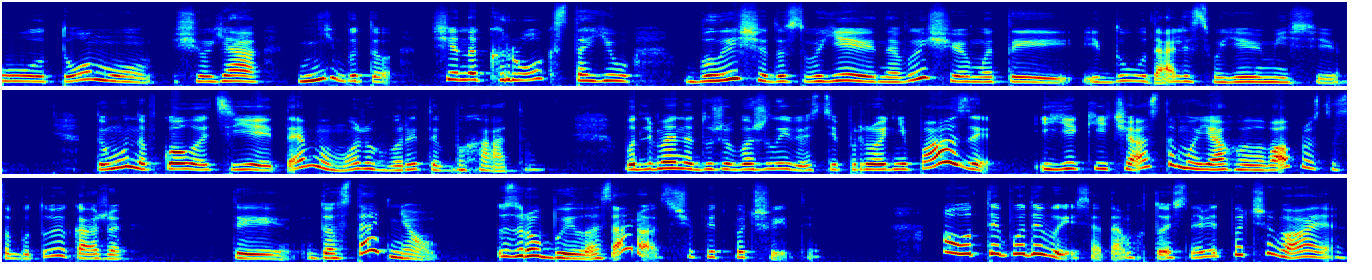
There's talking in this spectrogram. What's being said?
у тому, що я нібито ще на крок стаю ближче до своєї найвищої мети, іду далі своєю місією. Тому навколо цієї теми можу говорити багато. Бо для мене дуже важливі ці природні паузи, і які часто моя голова просто саботує, каже: ти достатньо зробила зараз, щоб відпочити. А от ти подивися, там хтось не відпочиває.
